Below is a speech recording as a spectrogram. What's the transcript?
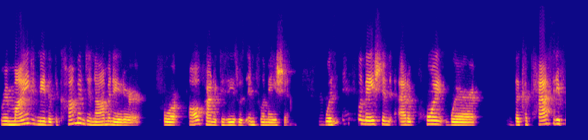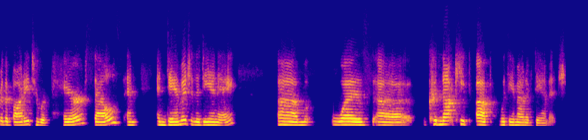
reminded me that the common denominator for all chronic disease was inflammation. Mm-hmm. Was inflammation at a point where the capacity for the body to repair cells and and damage in the DNA um, was uh, could not keep up with the amount of damage.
